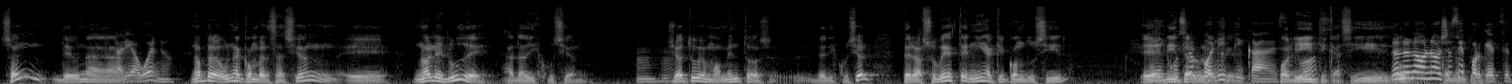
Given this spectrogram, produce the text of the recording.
son de una... Estaría bueno. No, pero una conversación eh, no le elude a la discusión. Yo tuve momentos de discusión, pero a su vez tenía que conducir. De el discusión política, Política, vos. sí. No, no, no, no, yo con sé porque se-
